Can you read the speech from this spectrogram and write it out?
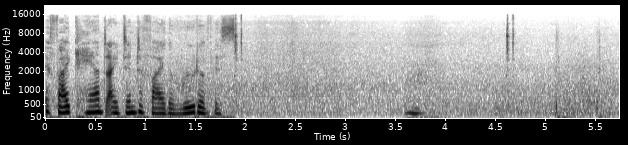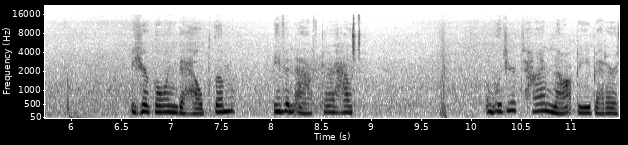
If I can't identify the root of this, You're going to help them? Even after how. Would your time not be better?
